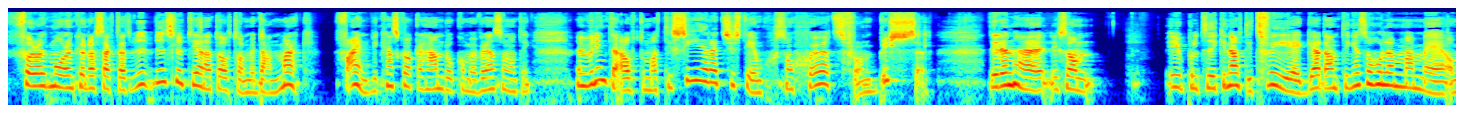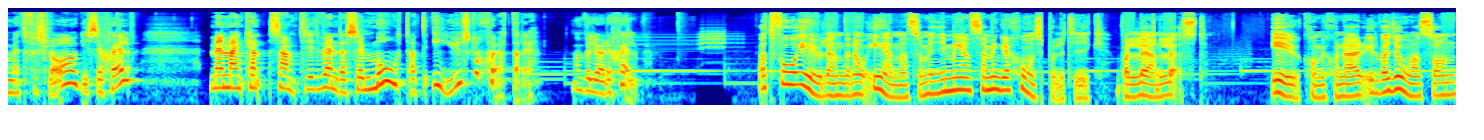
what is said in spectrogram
förra åren kunde ha sagt att vi, vi sluter gärna ett avtal med Danmark. Fine, vi kan skaka hand och komma överens om någonting. Men vi vill inte automatisera ett system som sköts från Bryssel. Det är den här liksom, EU-politiken är alltid tvegad. Antingen så håller man med om ett förslag i sig själv, men man kan samtidigt vända sig mot att EU ska sköta det. Man vill göra det själv. Att få EU-länderna att enas om en gemensam migrationspolitik var lönlöst. EU-kommissionär Ylva Johansson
